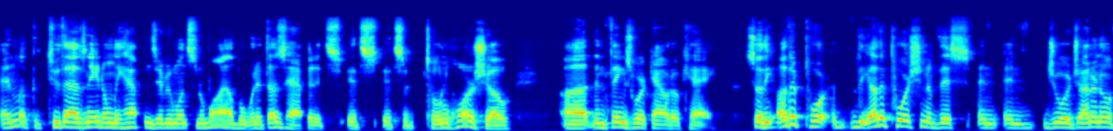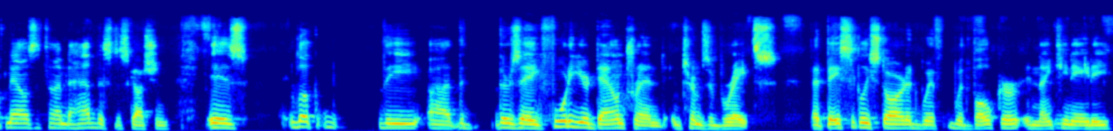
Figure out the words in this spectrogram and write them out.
and look 2008 only happens every once in a while but when it does happen it's it's it's a total horror show uh, then things work out okay. So the other por- the other portion of this and and george i don't know if now is the time to have this discussion is look the uh, the there's a 40 year downtrend in terms of rates that basically started with with Volcker in 1980.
